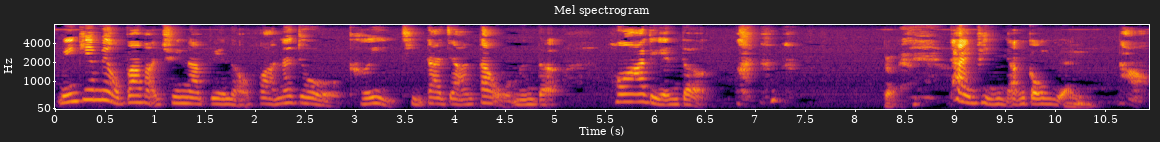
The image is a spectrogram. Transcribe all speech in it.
明天没有办法去那边的话，那就可以请大家到我们的花莲的 对，太平洋公园。嗯好，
